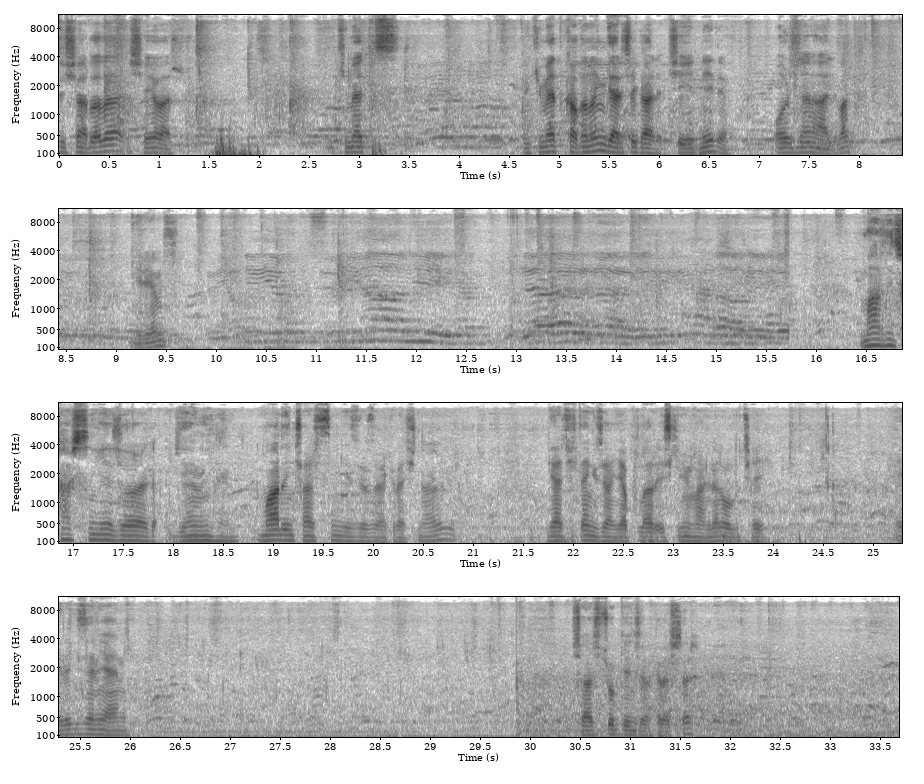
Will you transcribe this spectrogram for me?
Dışarıda da şey var. Hükümet Hükümet kadının gerçek hali. Şey neydi? Orijinal hali bak. Görüyor musun? Mardin çarşısını geziyoruz. Yemin Mardin çarşısını geziyoruz arkadaşlar. Gerçekten güzel yapılar, eski mimarlar oldukça iyi. Öyle güzel yani. Çarşı çok geniş arkadaşlar.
